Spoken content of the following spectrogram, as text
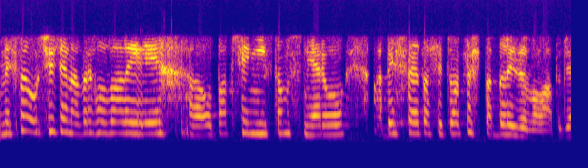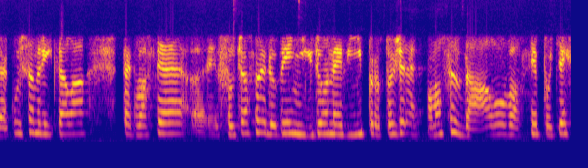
My jsme určitě navrhovali eh, opatření v tom směru, aby se ta situace stabilizovala, protože jak už jsem říkala, tak vlastně eh, v současné době nikdo neví, protože ono se zdálo vlastně po těch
